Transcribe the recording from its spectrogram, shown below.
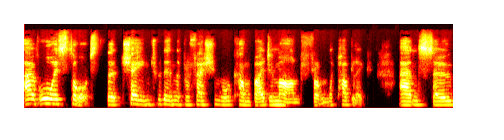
I've always thought that change within the profession will come by demand from the public. And so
